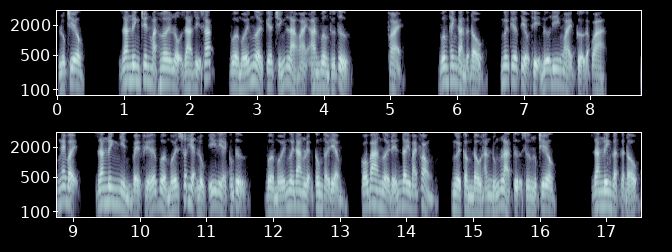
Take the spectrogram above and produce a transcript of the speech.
Lục chiêu. Giang linh trên mặt hơi lộ ra dị sắc, vừa mới người kia chính là hoài an vương thứ tử. Phải. Vương thanh đàn gật đầu, người kia tiểu thị nữ đi ngoài cửa gặp qua. Ngay vậy, giang linh nhìn về phía vừa mới xuất hiện lục y lìa công tử, vừa mới ngươi đang luyện công thời điểm, có ba người đến đây bái phỏng, người cầm đầu hắn đúng là tự xưng lục chiêu. Giang linh gật gật đầu.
